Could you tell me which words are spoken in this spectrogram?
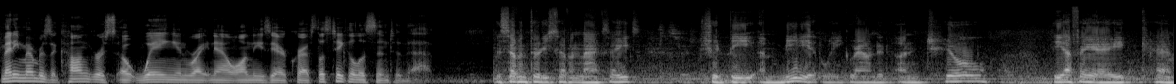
many members of Congress uh, weighing in right now on these aircrafts. Let's take a listen to that. The 737 MAX 8 should be immediately grounded until the FAA can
